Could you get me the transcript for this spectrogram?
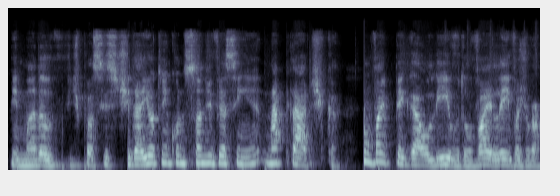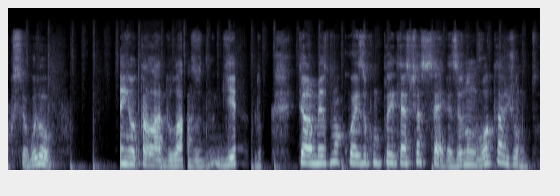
me manda o vídeo para assistir. Daí eu tenho condição de ver assim na prática. Não vai pegar o livro, vai ler e vai jogar com o seu grupo? Tem eu estar lá do lado guiando. Então é a mesma coisa com playtest às cegas. Eu não vou estar junto.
